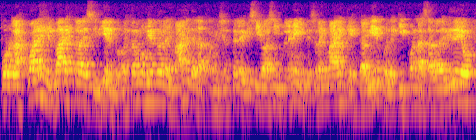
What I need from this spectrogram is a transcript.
por las cuales el VAR está decidiendo. No estamos viendo la imagen de la transmisión televisiva simplemente, es la imagen que está viendo el equipo en la sala de video,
